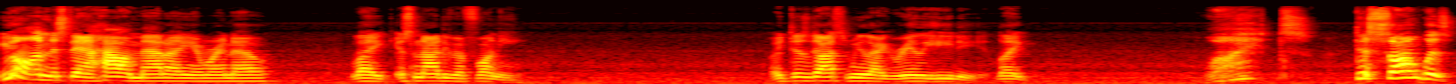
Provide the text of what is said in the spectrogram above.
You don't understand how mad I am right now. Like, it's not even funny. Like, this got me, like, really heated. Like, what? This song was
